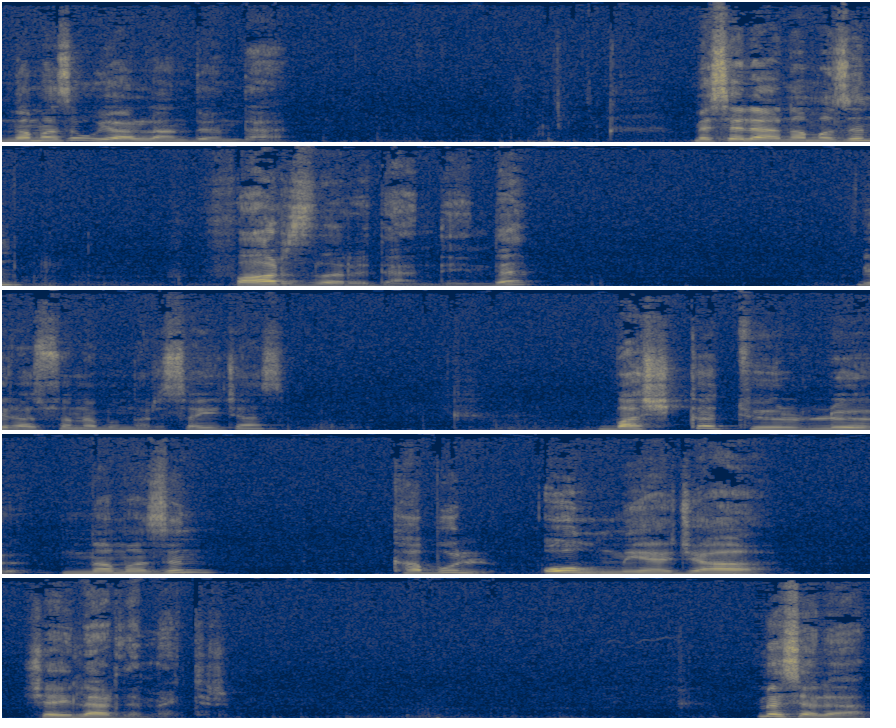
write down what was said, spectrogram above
namaza uyarlandığında mesela namazın farzları dendiğinde biraz sonra bunları sayacağız. Başka türlü namazın kabul olmayacağı şeyler demektir. Mesela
